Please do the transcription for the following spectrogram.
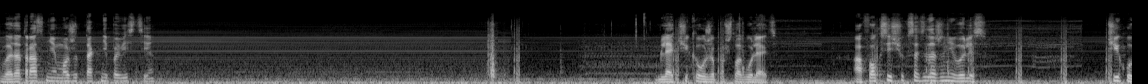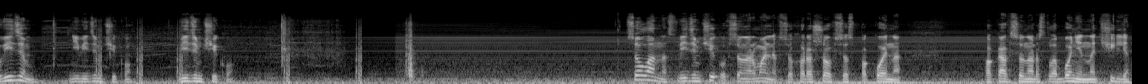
В этот раз мне может так не повезти. Бля, Чика уже пошла гулять. А Фокси еще, кстати, даже не вылез. Чику видим? Не видим Чику. Видим Чику. Все, ладно, видим Чику, все нормально, все хорошо, все спокойно. Пока все на расслабоне, на чили.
